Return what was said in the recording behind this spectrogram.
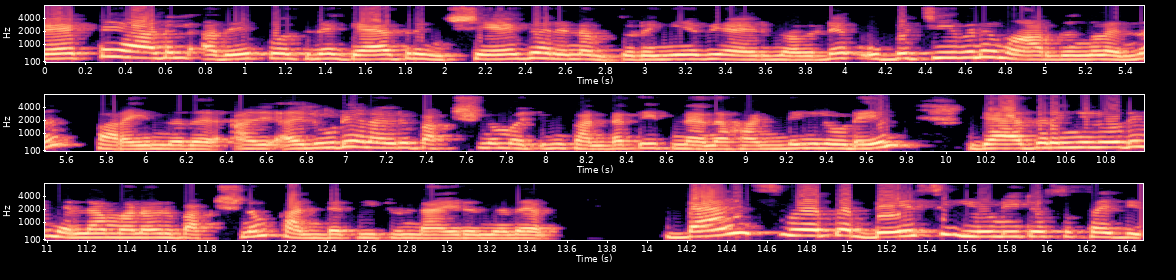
വേട്ടയാടൽ അതേപോലെ തന്നെ ഗാദറിംഗ് ശേഖരണം തുടങ്ങിയവയായിരുന്നു അവരുടെ ഉപജീവന മാർഗങ്ങൾ എന്ന് പറയുന്നത്. അതിലൂടെയാണ് അവർ ഭക്ഷണം മറ്റും കണ്ടെത്തിയിട്ടുണ്ടായിരുന്നത്. ഹണ്ടിങ്ങിലൂടെയും ഗാദറിങ്ങിലൂടെയും എല്ലാമാണ് അവർ ഭക്ഷണം കണ്ടെത്തിയിട്ടുണ്ടായിരുന്നത്. Bands were the basic unit of society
